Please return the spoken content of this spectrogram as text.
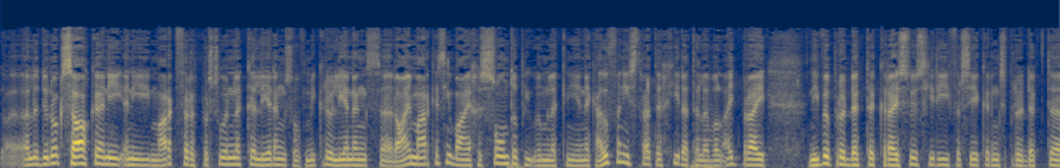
hulle doen ook sake in die in die mark vir persoonlike lenings of mikrolenings. Uh, Daai mark is nie baie gesond op die oomblik nie en ek hou van die strategie dat hulle wil uitbrei, nuwe produkte kry soos hierdie versekeringsprodukte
